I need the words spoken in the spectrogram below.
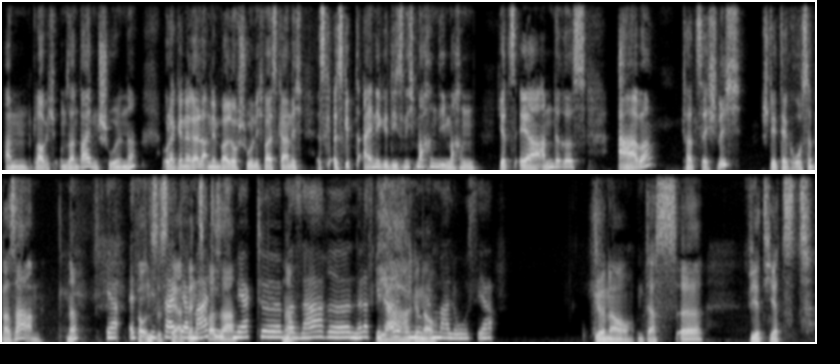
an, glaube ich, unseren beiden Schulen, ne? Oder generell an den Waldorfschulen. Ich weiß gar nicht. Es, es gibt einige, die es nicht machen, die machen jetzt eher anderes. Aber tatsächlich steht der große Bazar an, ne? Ja, es Bei ist die ist Zeit der, der Martinsmärkte, ne? Basare, ne? Das geht ja, alles im genau. November los, ja. Genau. Und das äh, wird jetzt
